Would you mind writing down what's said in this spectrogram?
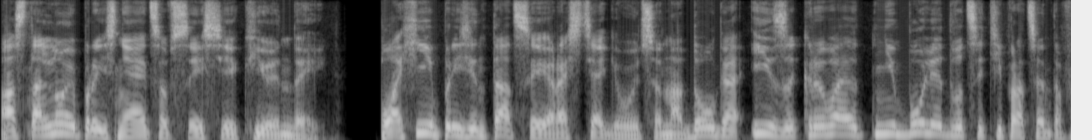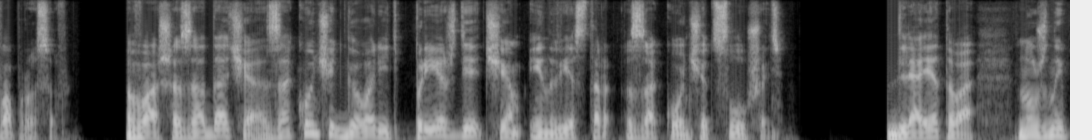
Остальное проясняется в сессии Q&A. Плохие презентации растягиваются надолго и закрывают не более 20% вопросов. Ваша задача — закончить говорить прежде, чем инвестор закончит слушать. Для этого нужны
